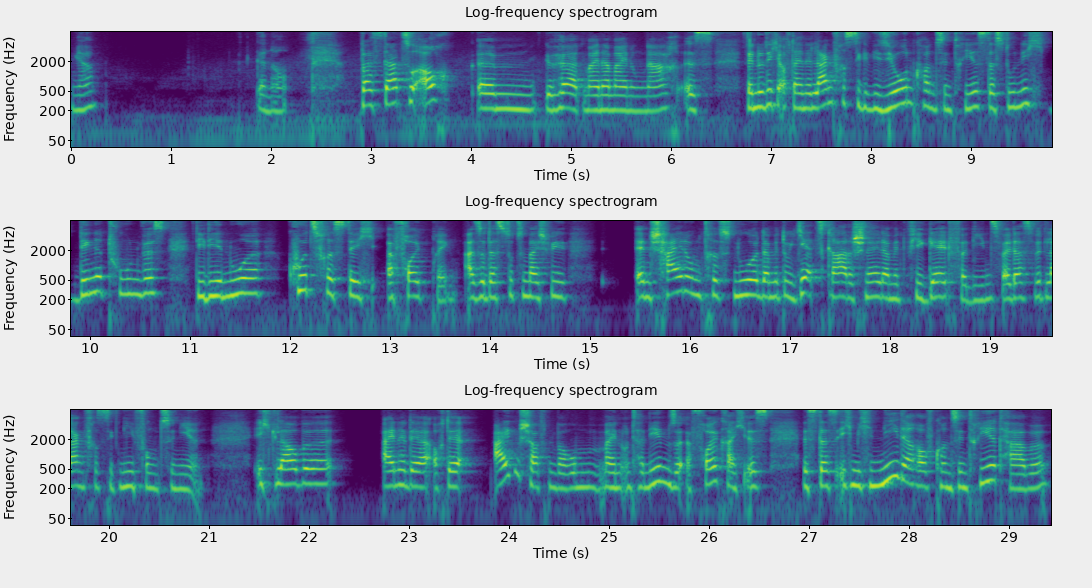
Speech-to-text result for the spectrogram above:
Ja, genau. Was dazu auch ähm, gehört, meiner Meinung nach, ist, wenn du dich auf deine langfristige Vision konzentrierst, dass du nicht Dinge tun wirst, die dir nur kurzfristig Erfolg bringen. Also, dass du zum Beispiel Entscheidungen triffst nur, damit du jetzt gerade schnell damit viel Geld verdienst, weil das wird langfristig nie funktionieren. Ich glaube, eine der, auch der Eigenschaften, warum mein Unternehmen so erfolgreich ist, ist, dass ich mich nie darauf konzentriert habe,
